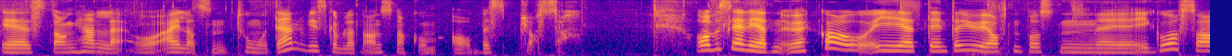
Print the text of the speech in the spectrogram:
er Stanghelle og Eilertsen to mot én. Vi skal bl.a. snakke om arbeidsplasser. Arbeidsledigheten øker, og i et intervju i Aftenposten eh, i går sa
